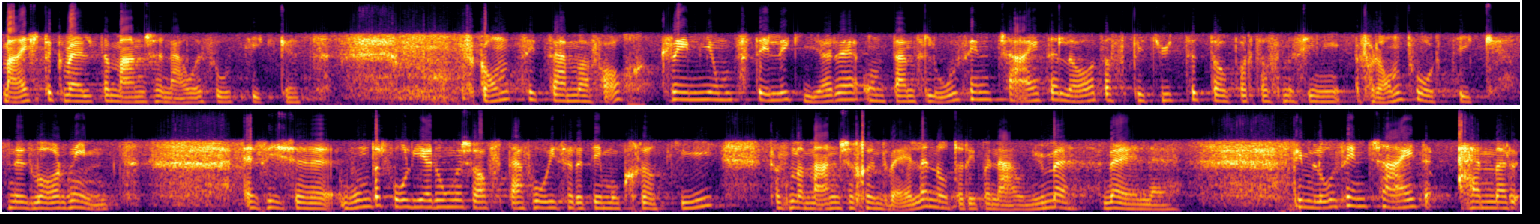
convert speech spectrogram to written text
meisten gewählten Menschen auch so ticken. Das Ganze zusammen ein Fachgremium zu delegieren und dann das losentscheiden lassen, das bedeutet aber, dass man seine Verantwortung nicht wahrnimmt. Es ist eine wundervolle Errungenschaft auch von unserer Demokratie, dass man Menschen wählen können oder eben auch nicht mehr wählen beim Losentscheid haben wir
